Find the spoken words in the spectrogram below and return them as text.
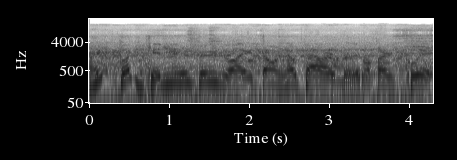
Are you fucking kidding me? This dude's like throwing no power, but it's very quick.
